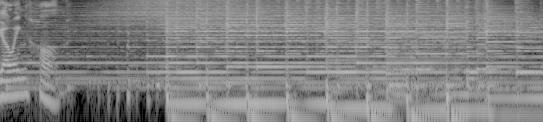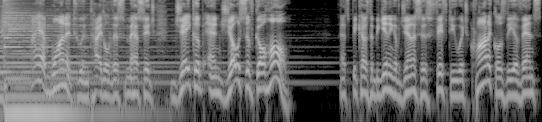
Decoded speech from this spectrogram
Going Home. I had wanted to entitle this message, Jacob and Joseph Go Home. That's because the beginning of Genesis 50, which chronicles the events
